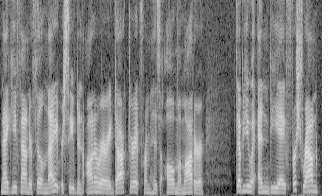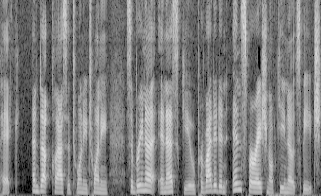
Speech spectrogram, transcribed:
Nike founder Phil Knight received an honorary doctorate from his alma mater. WNBA first round pick and Duck class of 2020, Sabrina Ionescu provided an inspirational keynote speech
